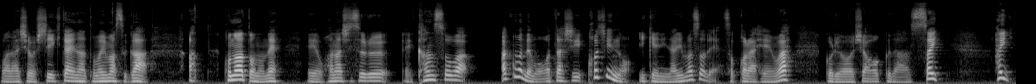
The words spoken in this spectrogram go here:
お話をしていきたいなと思いますが、あ、この後のね、えーお話しする、え感想は、あくまでも私個人の意見になりますので、そこら辺はご了承ください。はい。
